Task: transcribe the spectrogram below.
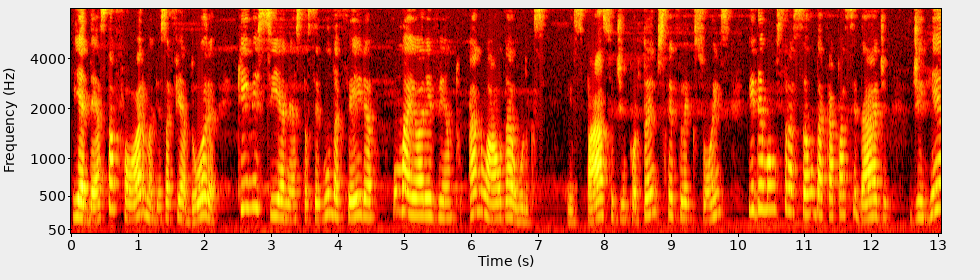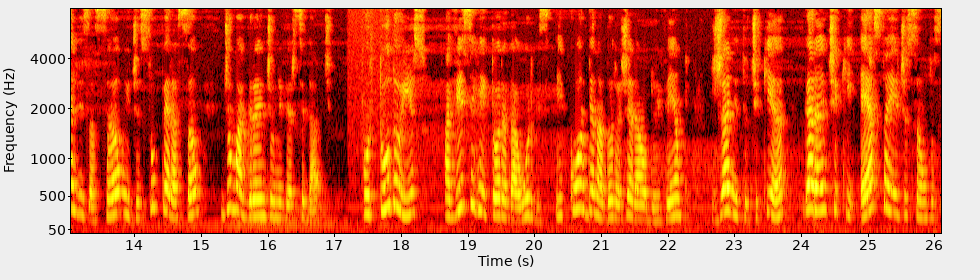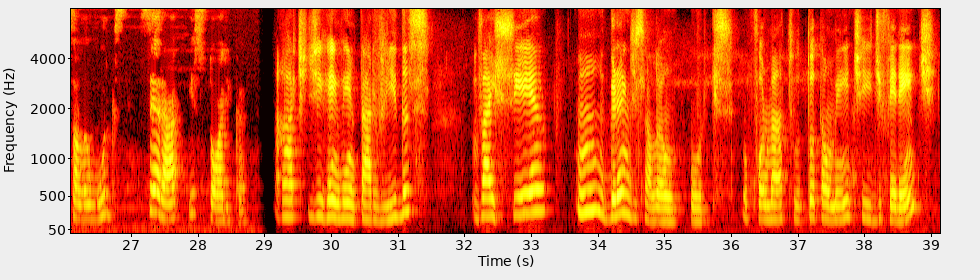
E é desta forma desafiadora que inicia nesta segunda-feira o maior evento anual da URGS, espaço de importantes reflexões e demonstração da capacidade de realização e de superação de uma grande universidade. Por tudo isso, a vice-reitora da URGS e coordenadora geral do evento, Jane Tutiquian, garante que esta edição do Salão URGS será histórica. A arte de reinventar vidas vai ser um grande salão URGS, um formato totalmente diferente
